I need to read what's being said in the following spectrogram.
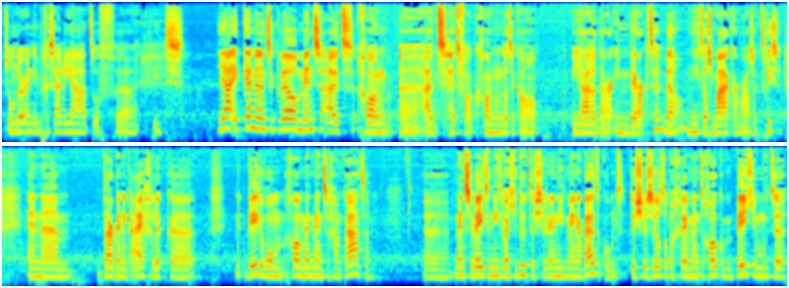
Zonder een impresariaat of uh, iets. Ja, ik kende natuurlijk wel mensen uit, gewoon, uh, uit het vak. Gewoon omdat ik al jaren daarin werkte, wel. Niet als maker, maar als actrice. En um, daar ben ik eigenlijk uh, wederom gewoon met mensen gaan praten. Uh, mensen weten niet wat je doet als je er niet mee naar buiten komt. Dus je zult op een gegeven moment toch ook een beetje moeten,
